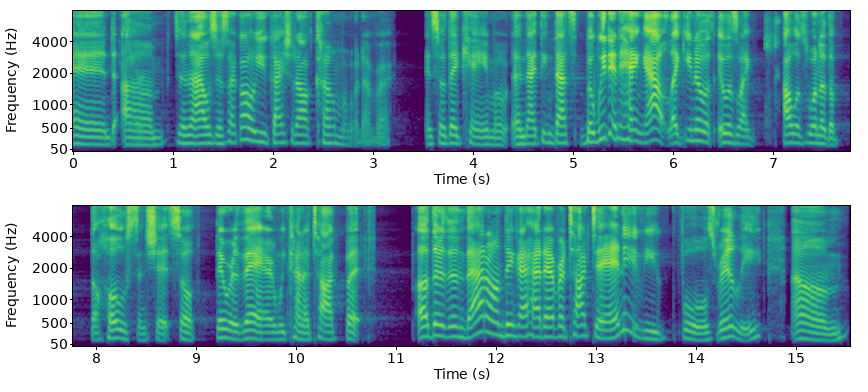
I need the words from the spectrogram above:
and um then I was just like, oh, you guys should all come or whatever. And so they came, uh, and I think that's. But we didn't hang out. Like you know, it was like I was one of the the hosts and shit. So they were there, and we kind of talked. But other than that, I don't think I had ever talked to any of you fools really. Um,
